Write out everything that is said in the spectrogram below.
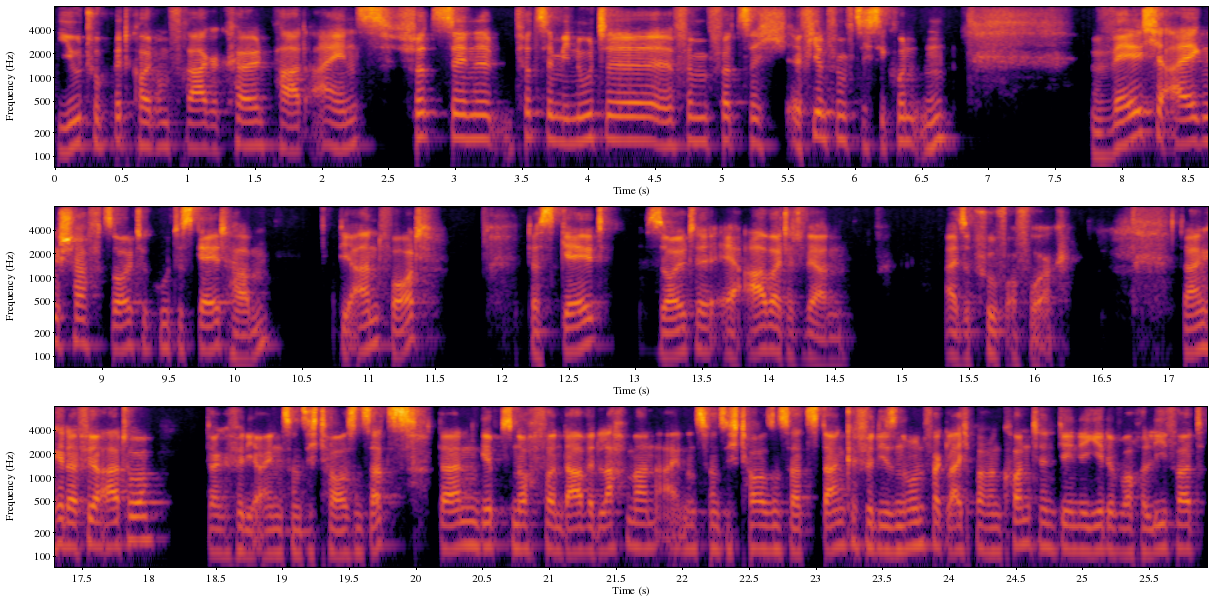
YouTube Bitcoin-Umfrage Köln Part 1. 14, 14 Minute 45, äh, 54 Sekunden. Welche Eigenschaft sollte gutes Geld haben? Die Antwort, das Geld sollte erarbeitet werden. Also Proof of Work. Danke dafür, Arthur. Danke für die 21.000 Satz. Dann gibt es noch von David Lachmann 21.000 Satz. Danke für diesen unvergleichbaren Content, den ihr jede Woche liefert.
